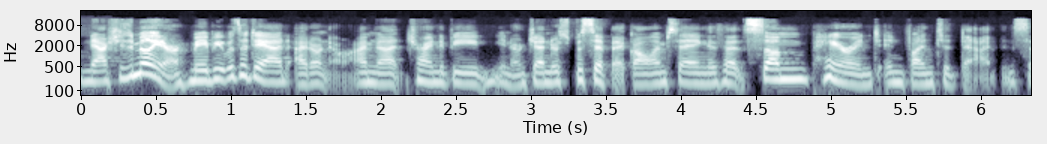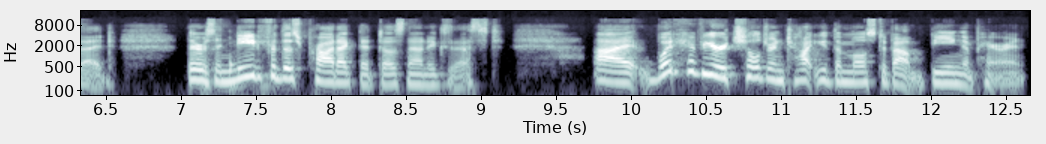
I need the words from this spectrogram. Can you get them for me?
now she's a millionaire. Maybe it was a dad. I don't know. I'm not trying to be, you know, gender specific. All I'm saying is that some parent invented that and said, there's a need for this product that does not exist. Uh, what have your children taught you the most about being a parent?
